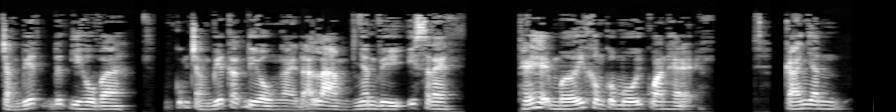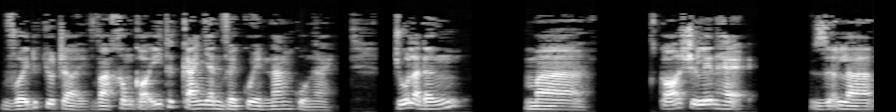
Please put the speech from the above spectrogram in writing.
chẳng biết Đức Giê-hô-va, cũng chẳng biết các điều Ngài đã làm nhân vì Israel. Thế hệ mới không có mối quan hệ cá nhân với Đức Chúa Trời và không có ý thức cá nhân về quyền năng của Ngài. Chúa là đấng mà có sự liên hệ giữa là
